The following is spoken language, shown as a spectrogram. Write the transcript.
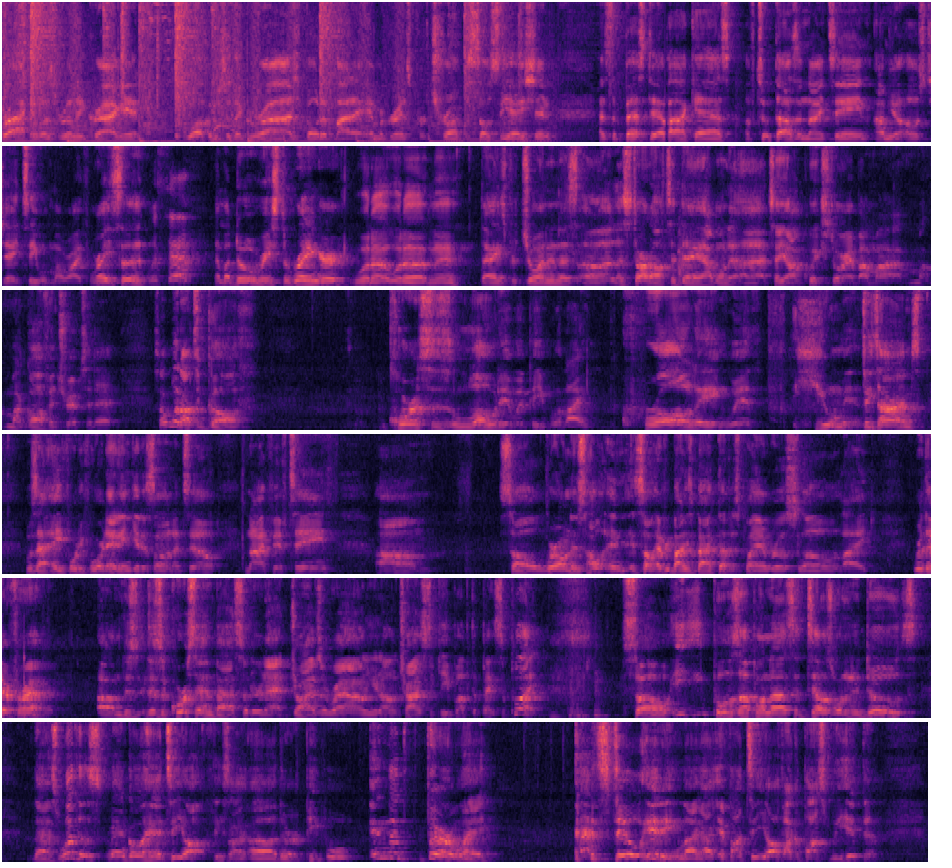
cracking? What's really cracking? Welcome to the garage, voted by the Immigrants for Trump Association as the best damn podcast of 2019. I'm your host JT with my wife Racer. What's up? and my dude Reese the Ringer. What up? What up, man? Thanks for joining us. Uh, let's start off today. I want to uh, tell y'all a quick story about my, my my golfing trip today. So I went out to golf. Course is loaded with people, like crawling with humans. Three times was at eight forty four. They didn't get us on until nine fifteen. Um, so we're on this whole, and so everybody's backed up. It's playing real slow. Like we're there forever. Um, there's, there's a course ambassador that drives around, you know, tries to keep up the pace of play. so he, he pulls up on us and tells one of the dudes that's with us, man, go ahead, tee off. He's like, uh, there are people in the fairway still hitting. Like, I, if I tee off, I could possibly hit them.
